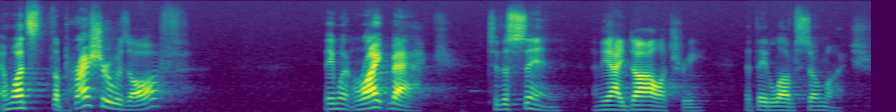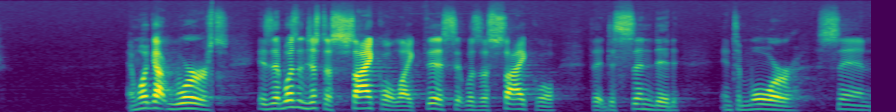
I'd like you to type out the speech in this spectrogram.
and once the pressure was off, they went right back to the sin and the idolatry that they loved so much. And what got worse is it wasn't just a cycle like this, it was a cycle that descended into more sin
